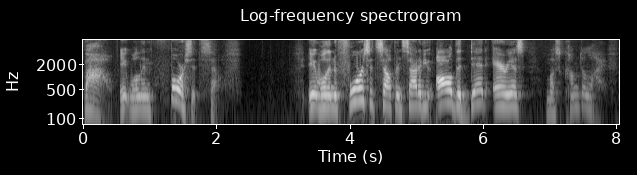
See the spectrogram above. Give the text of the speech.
bow. It will enforce itself. It will enforce itself inside of you. All the dead areas must come to life.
